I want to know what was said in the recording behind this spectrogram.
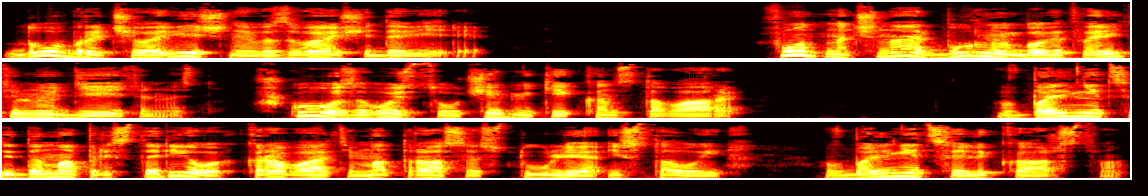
добрый, человечный, вызывающий доверие. Фонд начинает бурную благотворительную деятельность. В школу завозятся учебники и канцтовары. В больнице и дома престарелых кровати, матрасы, стулья и столы. В больнице лекарства.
